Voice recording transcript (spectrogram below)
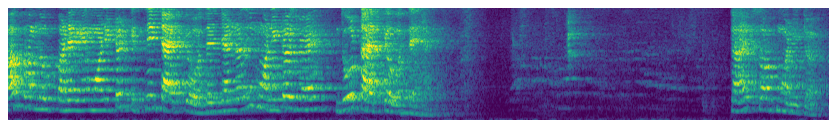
अब हम लोग पढ़ेंगे मॉनिटर कितने टाइप के होते हैं। जनरली मॉनिटर जो है, दो टाइप के होते हैं। Types of monitor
